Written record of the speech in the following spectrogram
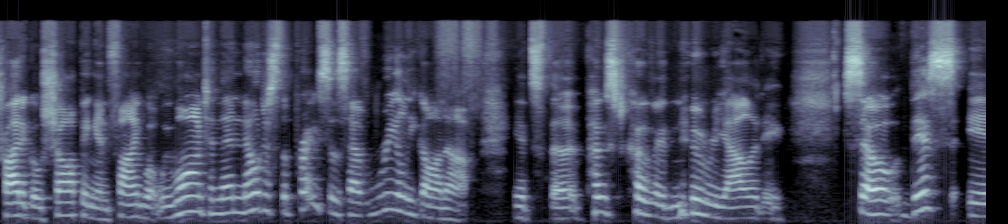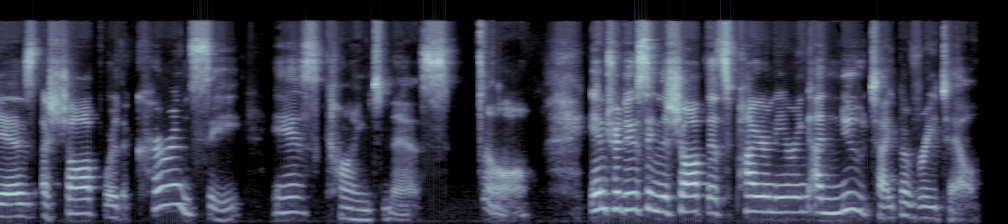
try to go shopping and find what we want and then notice the prices have really gone up. It's the post covid new reality. So this is a shop where the currency is kindness. Oh introducing the shop that's pioneering a new type of retail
